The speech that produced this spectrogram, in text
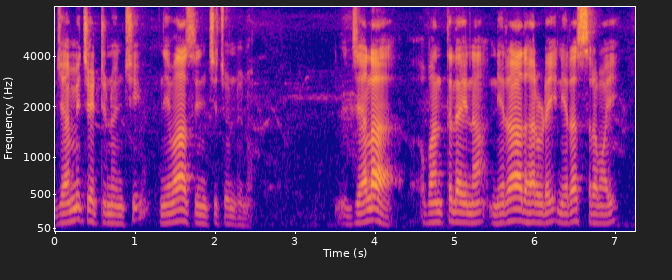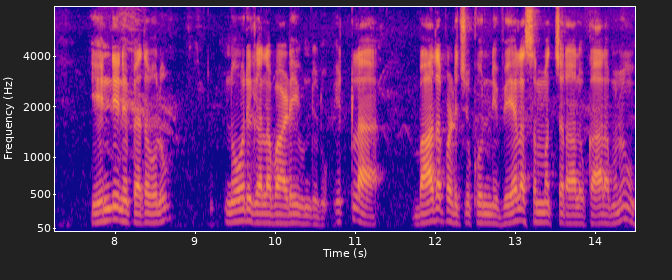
జమ్మి చెట్టు నుంచి నివాసించుచుండును. జల వంతులైన నిరాధారుడై నిరస్రమై ఎండిన పెదవులు నోరు గలబాడి ఉండును. ఇట్లా బాధపడుచు కొన్ని వేల సంవత్సరాల కాలమును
